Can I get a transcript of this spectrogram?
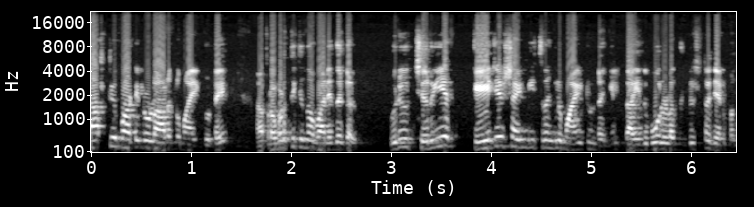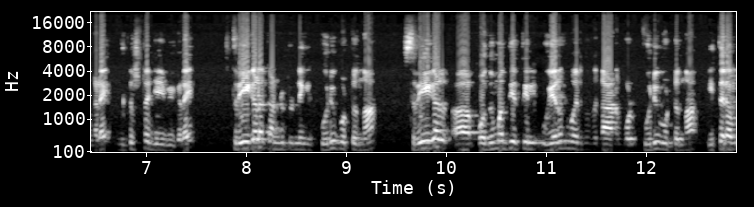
രാഷ്ട്രീയ പാർട്ടിയിലുള്ള ആളുകളുമായിക്കോട്ടെ പ്രവർത്തിക്കുന്ന വനിതകൾ ഒരു ചെറിയ കെ ജെ ഷൈൻ ടീച്ചറെങ്കിലും ആയിട്ടുണ്ടെങ്കിൽ ഇതുപോലുള്ള നികൃഷ്ട ജന്മങ്ങളെ നികൃഷ്ട ജീവികളെ സ്ത്രീകളെ കണ്ടിട്ടുണ്ടെങ്കിൽ കുരുപൊട്ടുന്ന സ്ത്രീകൾ പൊതുമധ്യത്തിൽ ഉയർന്നു വരുന്നത് കാണുമ്പോൾ കുരുകൂട്ടുന്ന ഇത്തരം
